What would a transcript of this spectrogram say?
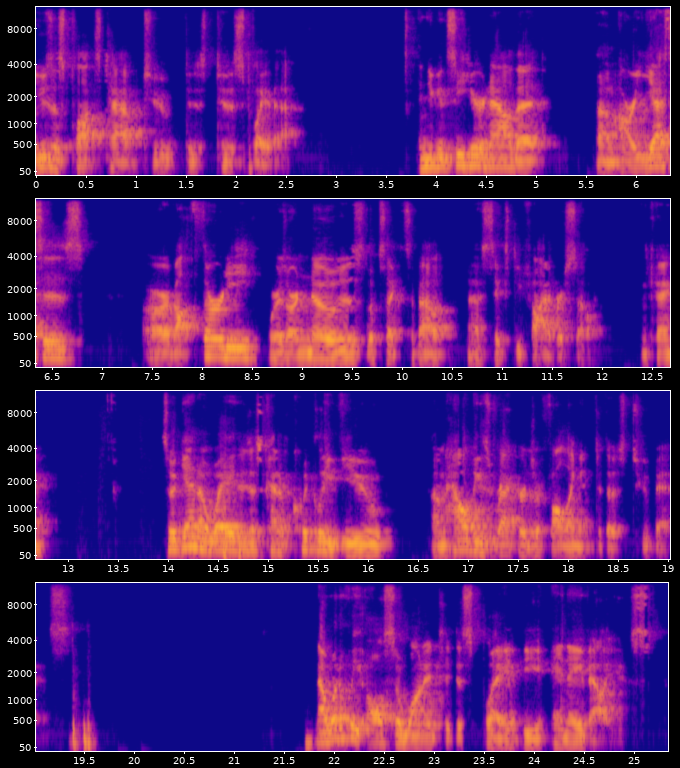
use this plots tab to, to, to display that. And you can see here now that um, our yeses are about 30, whereas our no's looks like it's about uh, 65 or so, okay? So again, a way to just kind of quickly view um, how these records are falling into those two bins. Now, what if we also wanted to display the NA values?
